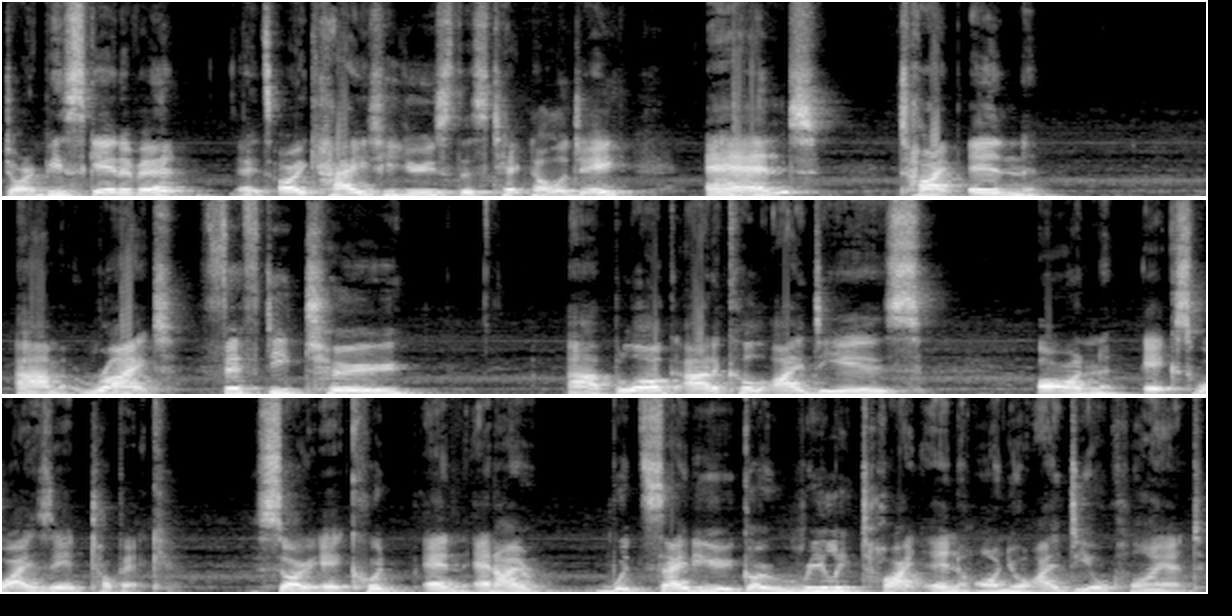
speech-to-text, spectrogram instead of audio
Don't be scared of it. It's okay to use this technology and type in um, write 52 uh, blog article ideas on XYZ topic. So it could, and, and I would say to you, go really tight in on your ideal client.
